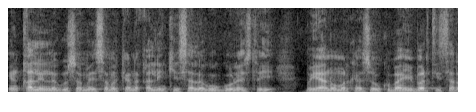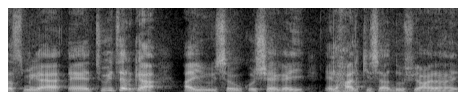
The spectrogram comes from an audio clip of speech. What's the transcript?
in qalin lagu sameeyey isla markaana qalinkiisa lagu guuleystay. Bayaanu markaasi uu ku baahiyey bartiisa rasmiga ah ee twitter-ka ayuu isagu ku sheegay in xaalkiisa aad u fiican yahay.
